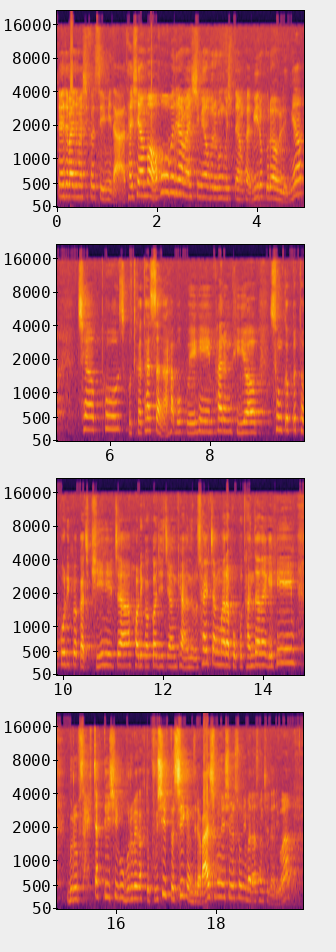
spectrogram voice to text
자, 이제 마지막 시퀀스입니다. 다시 한번 호흡을 들여 마시며 무릎은 90도 양팔 위로 끌어올리며 체어 포즈, 우트카 타사나 하복부의 힘, 팔은 귀엽, 손끝부터 꼬리뼈까지 긴 일자, 허리가 꺼지지 않게 안으로 살짝 말아 복부 단단하게 힘, 무릎 살짝 뛰시고 무릎의 각도 90도 지금 들여 마시고 내쉬면 손이 바다 상체 다리와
